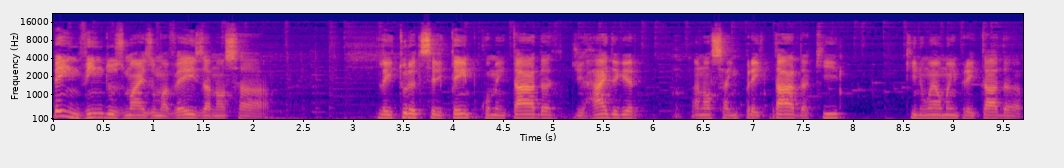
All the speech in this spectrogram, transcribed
Bem-vindos mais uma vez à nossa leitura de Ser e Tempo comentada de Heidegger, a nossa empreitada aqui, que não é uma empreitada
